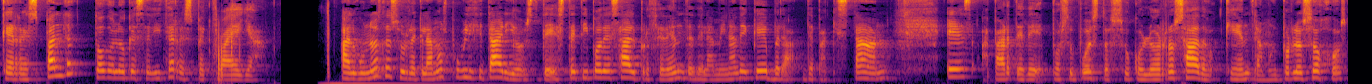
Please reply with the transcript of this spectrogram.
que respalde todo lo que se dice respecto a ella. Algunos de sus reclamos publicitarios de este tipo de sal procedente de la mina de Quebra de Pakistán es, aparte de, por supuesto, su color rosado que entra muy por los ojos,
